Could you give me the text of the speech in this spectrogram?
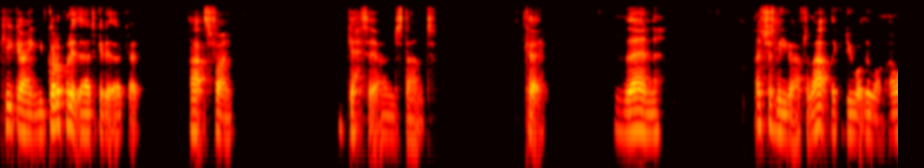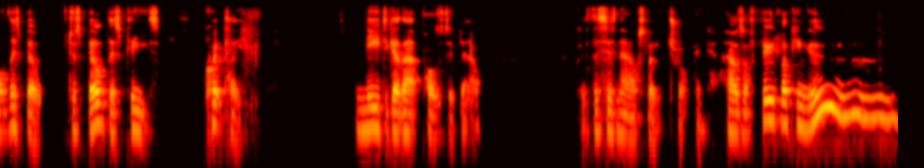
Keep going. You've got to put it there to get it okay. That's fine. Get it, I understand. Okay. Then, let's just leave it after that. They can do what they want. I want this built. Just build this, please. Quickly. Need to get that positive now. Because this is now slowly dropping. How's our food looking? Ooh.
